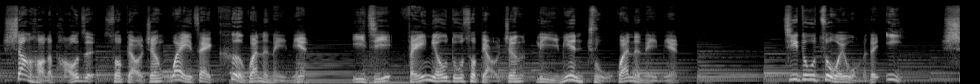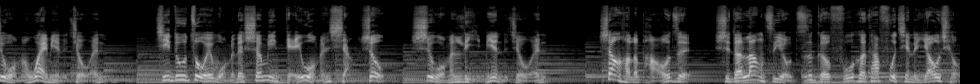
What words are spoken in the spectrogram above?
上好的袍子所表征外在客观的那一面，以及肥牛犊所表征里面主观的那一面。基督作为我们的义，是我们外面的救恩；基督作为我们的生命给我们享受，是我们里面的救恩。上好的袍子使得浪子有资格符合他父亲的要求，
